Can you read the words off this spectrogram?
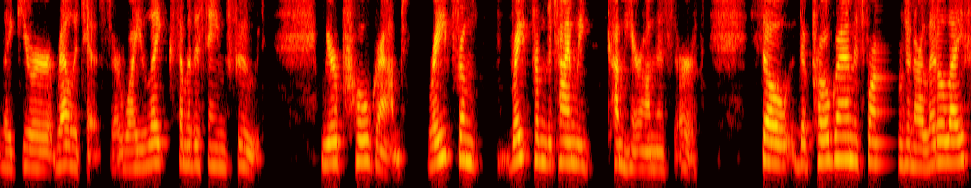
like your relatives or why you like some of the same food. We are programmed right from right from the time we come here on this earth. So the program is formed in our little life,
